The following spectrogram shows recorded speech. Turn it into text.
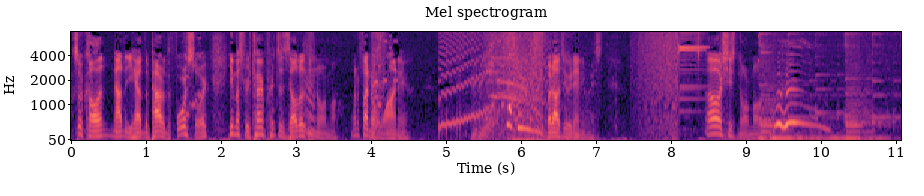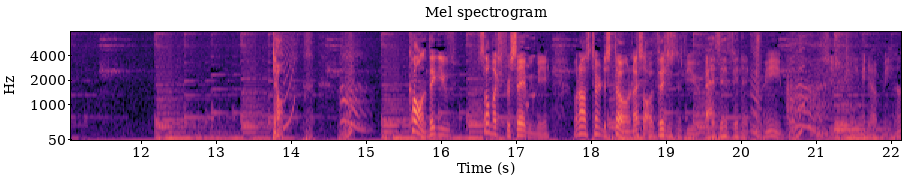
So, Colin, now that you have the power of the Force Sword, you must return Princess Zelda to normal. What if I don't want to? But I'll do it anyways. Oh, she's normal. Colin, thank you so much for saving me. When I was turned to stone, I saw visions of you, as if in a dream. She's dreaming of me, huh?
